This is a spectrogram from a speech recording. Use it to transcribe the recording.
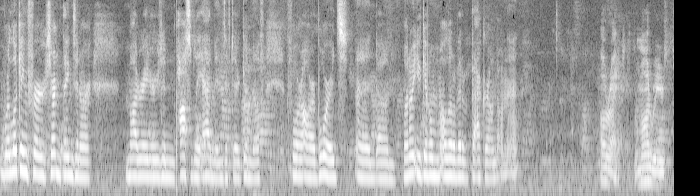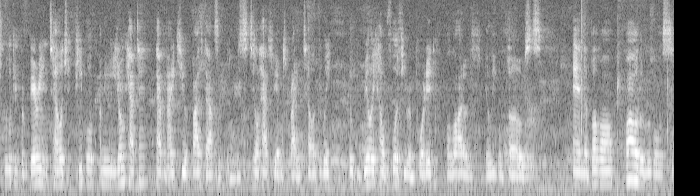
we're looking for certain things in our moderators and possibly admins if they're good enough for our boards. And um, why don't you give them a little bit of background on that? All right. For moderators, we're looking for very intelligent people. I mean, you don't have to have an IQ of 5,000, but you still have to be able to write intelligently. It would be really helpful if you reported a lot of illegal posts. And above all, follow the rules.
